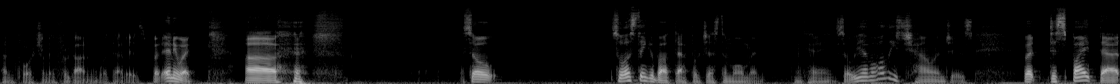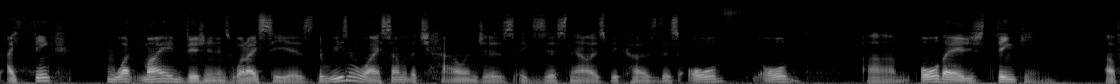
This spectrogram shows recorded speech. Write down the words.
unfortunately forgotten what that is. But anyway, uh, so so let's think about that for just a moment. Okay, so we have all these challenges, but despite that, I think what my vision is, what I see is the reason why some of the challenges exist now is because this old old um, old age thinking of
